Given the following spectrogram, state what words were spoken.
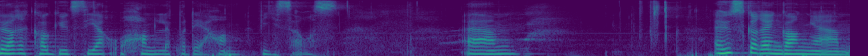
hører hva Gud sier, og handler på det han viser oss. Um, jeg husker en gang um,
